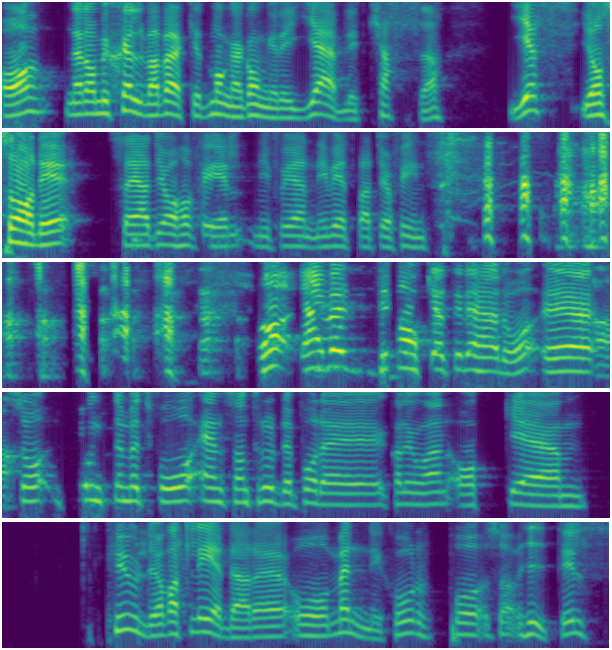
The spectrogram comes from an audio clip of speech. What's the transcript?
ja, när de i själva verket många gånger är jävligt kassa. Yes, jag sa det. Säg att jag har fel. Ni, får, ni vet vart jag finns. ja, nej, men tillbaka till det här då. Eh, ja. Så punkt nummer två, en som trodde på det, Carl-Johan. Och eh, kul, det har varit ledare och människor på, så, hittills.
